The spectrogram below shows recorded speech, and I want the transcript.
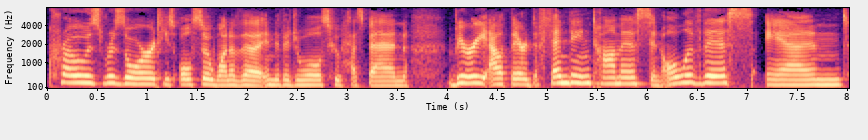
Crow's resort. He's also one of the individuals who has been very out there defending Thomas in all of this. And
